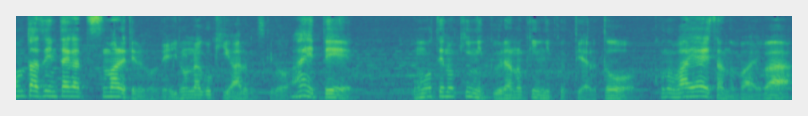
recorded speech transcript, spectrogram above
本当は全体が包まれてるのでいろんな動きがあるんですけどあえて表の筋肉裏の筋肉ってやるとこの YI さんの場合は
